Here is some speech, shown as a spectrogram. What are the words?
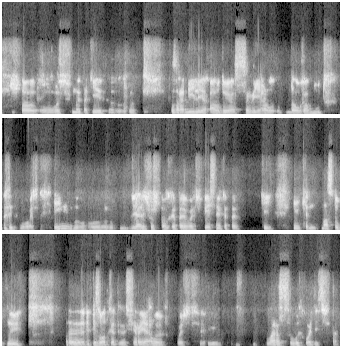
что ось мы такі зрабілі аўдыо серыял доўгабуд і я лічу что гэтая вось песня гэта нейкі наступны эпізод гэтага серыялу зараз выходзіць так.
